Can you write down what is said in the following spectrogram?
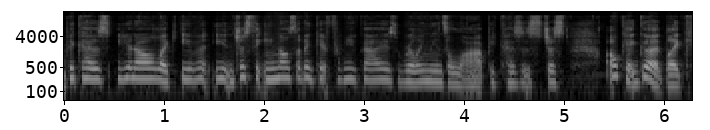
because you know like even just the emails that i get from you guys really means a lot because it's just okay good like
